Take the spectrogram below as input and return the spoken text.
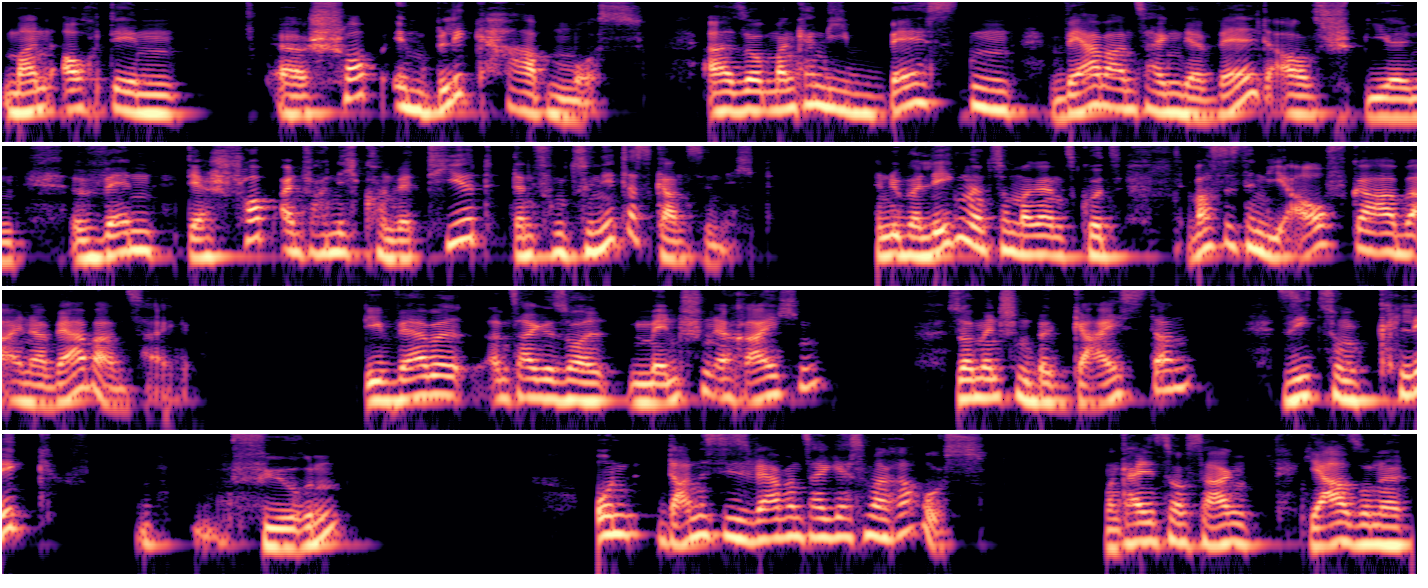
man auch den Shop im Blick haben muss. Also man kann die besten Werbeanzeigen der Welt ausspielen. Wenn der Shop einfach nicht konvertiert, dann funktioniert das Ganze nicht. Dann überlegen wir uns noch mal ganz kurz, was ist denn die Aufgabe einer Werbeanzeige? Die Werbeanzeige soll Menschen erreichen, soll Menschen begeistern, sie zum Klick führen und dann ist diese Werbeanzeige erstmal raus. Man kann jetzt noch sagen, ja, so eine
